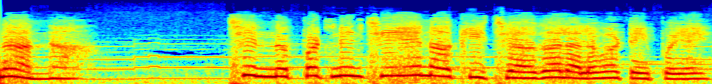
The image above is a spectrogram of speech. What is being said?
నాన్న చిన్నప్పటి నుంచే నాకు ఈ త్యాగాలు అలవాటైపోయాయి.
